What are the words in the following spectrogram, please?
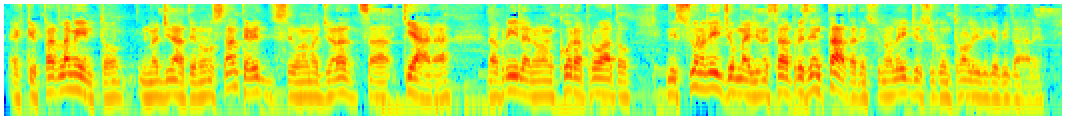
è che il Parlamento, immaginate, nonostante avesse una maggioranza chiara, da aprile non ha ancora approvato nessuna legge, o meglio, non è stata presentata nessuna legge sui controlli di capitale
